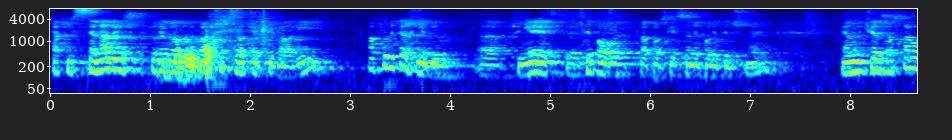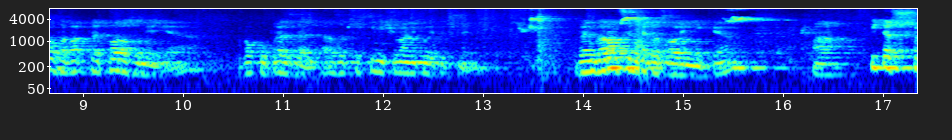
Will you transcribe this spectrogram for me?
taki scenariusz, którego chyba wszyscy oczekiwali, a który też nie był, czy nie jest typowy dla polskiej sceny politycznej. Mianowicie zostało zawarte porozumienie wokół prezydenta ze wszystkimi siłami politycznymi. Byłem gorącym tego zwolennikiem i też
